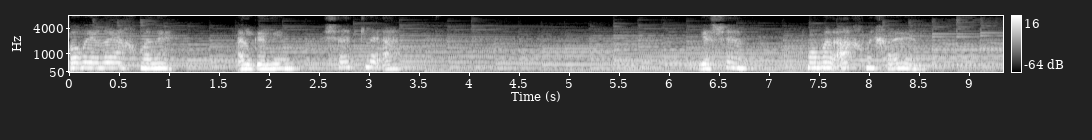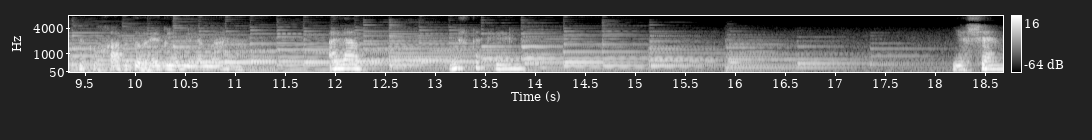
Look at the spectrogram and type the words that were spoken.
אור ירח מלא, על גלים שט לאט. ישן כמו מלאך מיכאל, וכוכב דואג לו מלמעלה. עליו מסתכל. ישן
